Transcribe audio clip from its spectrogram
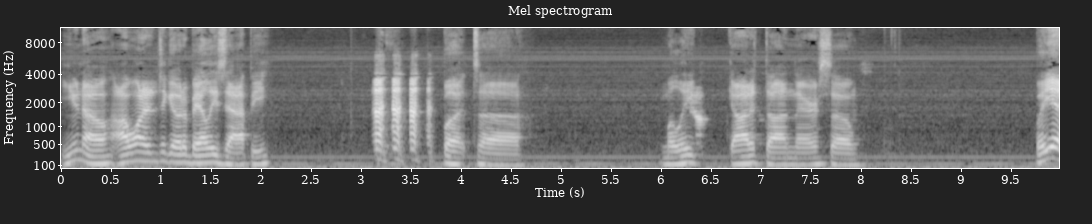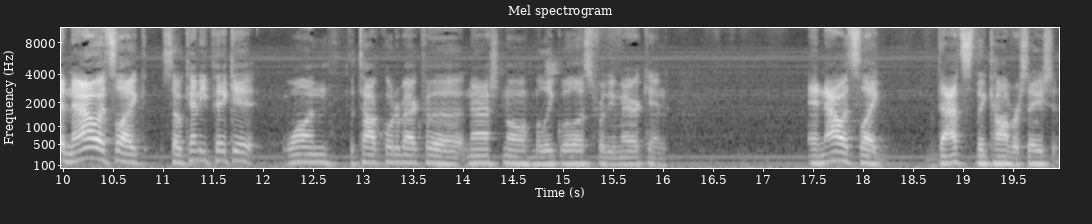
You know, I wanted it to go to Bailey Zappe, but uh, Malik Yeah. got it done there. So, but yeah, now it's like so. Kenny Pickett won the top quarterback for the national. Malik Willis for the American, and now it's like that's the conversation.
